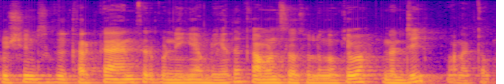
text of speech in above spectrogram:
கொஷின்ஸுக்கு கரெக்டாக ஆன்சர் பண்ணீங்க அப்படிங்கிறத கமெண்ட்ஸில் சொல்லுங்கள் ஓகேவா நன்றி. வணக்கம்.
